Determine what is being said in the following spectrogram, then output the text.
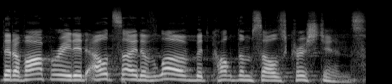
that have operated outside of love but called themselves Christians.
